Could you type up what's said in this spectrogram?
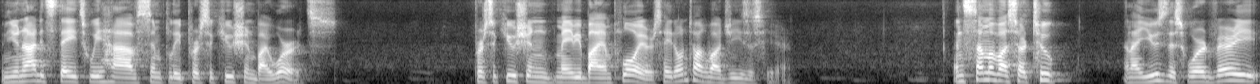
In the United States, we have simply persecution by words. Persecution maybe by employers. Hey, don't talk about Jesus here. And some of us are too, and I use this word very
